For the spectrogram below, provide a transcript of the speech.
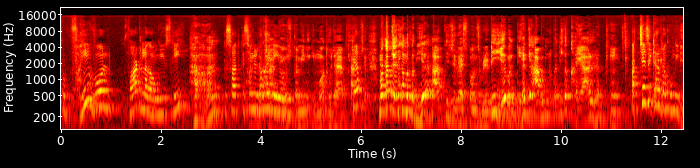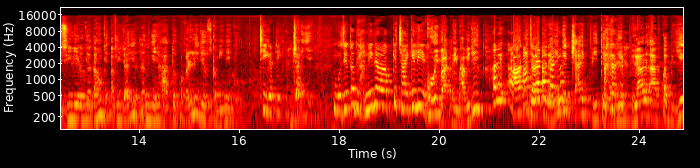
तो वही वो वाट लगाऊँगी उसकी। हाँ हाँ। के साथ किसी ने लगाई नहीं होगी। उस कमीने की मौत हो जाए आपके हाथ से मतलब कहने का मतलब ये आपकी रेस्पॉन्सिबिलिटी ये बनती है कि आप अपने पति का ख्याल रखें। अच्छे से ख्याल रखूँगी। इसीलिए तो कहता हूँ कि अभी जाइए रंगे हाथ तो पकड़ लीजिए उस कमीने को। ठीक है ठीक है। जाइए। मुझे तो ध्यान नहीं दे रहा आपके चाय के लिए। कोई बात नहीं भाभी जी। अरे मिनट जाते। रहेंगे चाय पीते रहेंगे। फ़िलहाल आपका ये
